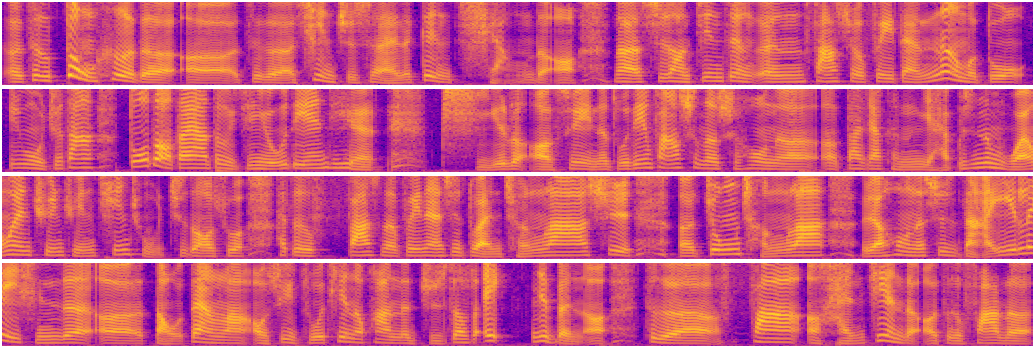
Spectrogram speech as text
呃这个恫吓的呃这个性质是来的更强的哦。那是让金正恩发射飞弹那么多，因为我觉得他多到大家都已经有点点疲了啊。所以呢，昨天发射的时候呢，呃，大家可能也还不是那么完完全全清楚知道说他这个发射的飞弹是短程啦，是呃中程啦，然后呢是哪一类型的呃导弹啦哦。所以昨天的话呢，只知道说哎，日本啊这个发呃罕见的啊这个发了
